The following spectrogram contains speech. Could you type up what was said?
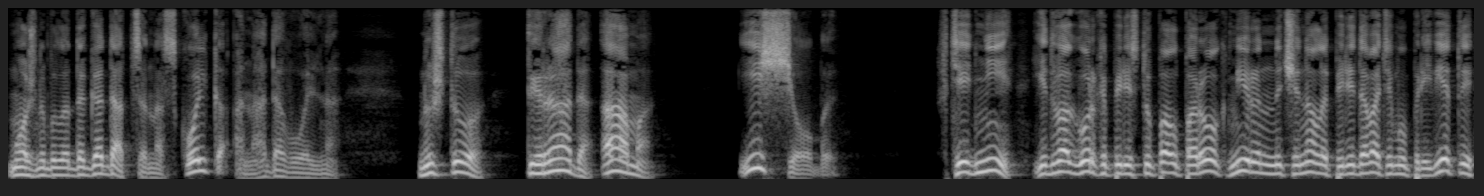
можно было догадаться, насколько она довольна. «Ну что, ты рада, Ама?» «Еще бы!» В те дни, едва Горка переступал порог, Мирон начинала передавать ему приветы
